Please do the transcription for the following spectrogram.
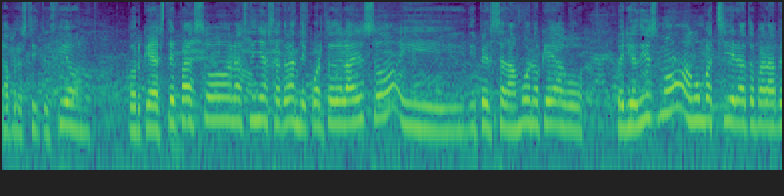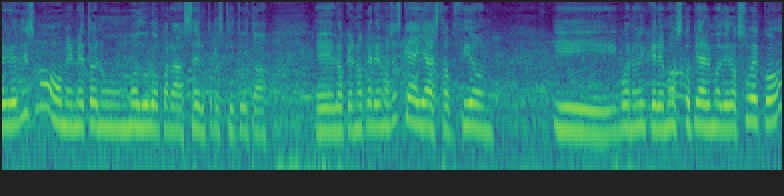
la prostitución. Porque a este paso las niñas saldrán de cuarto de la ESO y, pensarán, bueno, ¿qué hago? ¿Periodismo? ¿Hago un bachillerato para periodismo o me meto en un módulo para ser prostituta? Eh, lo que no queremos es que haya esta opción. Y bueno, y queremos copiar el modelo sueco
